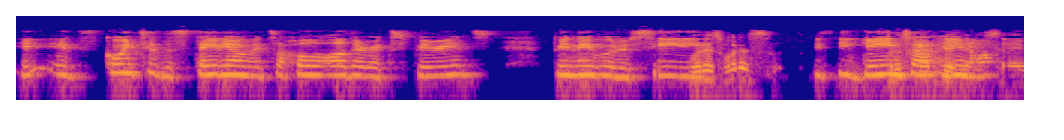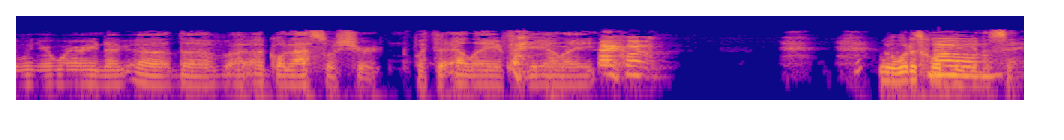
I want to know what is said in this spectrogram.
it's going to the stadium. It's a whole other experience. Being able to see What is what is you see what games, is that, Jorge you know. say when you're wearing a uh, the a golazo shirt with the LA from the LA? I got- Well, what is Jorge No. gonna say?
